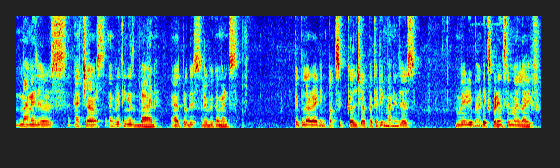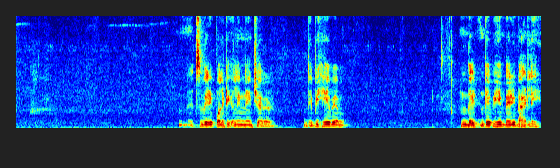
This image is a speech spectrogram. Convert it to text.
managers, HRs, everything is bad as per this review comments. People are writing toxic culture, pathetic managers, very bad experience in my life. It's very political in nature. They behave they behave very badly.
